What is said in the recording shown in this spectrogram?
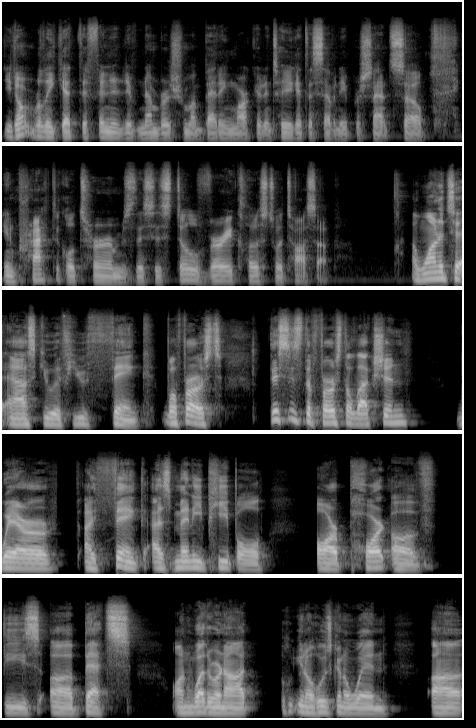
you don't really get definitive numbers from a betting market until you get to 70%. So in practical terms, this is still very close to a toss up. I wanted to ask you if you think, well, first, this is the first election where I think as many people are part of these uh, bets on whether or not you know who's going to win. Uh,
